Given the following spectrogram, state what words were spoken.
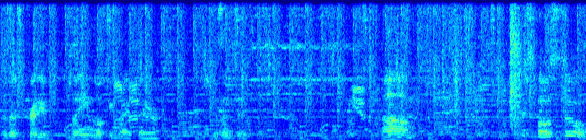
Because it's pretty plain looking right there, isn't it? Um, you're supposed to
